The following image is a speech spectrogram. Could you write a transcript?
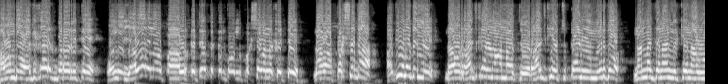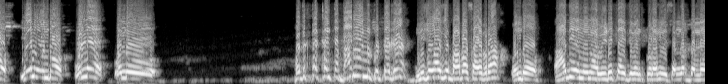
ಆ ಒಂದು ಅಧಿಕಾರಕ್ಕೆ ಬರೋ ರೀತಿ ಒಂದು ಯಾವಾಗ ನಾವು ಅವ್ರು ಕಟ್ಟಿರ್ತಕ್ಕಂಥ ಒಂದು ಪಕ್ಷವನ್ನ ಕಟ್ಟಿ ನಾವು ಆ ಪಕ್ಷದ ಅಧೀನದಲ್ಲಿ ನಾವು ರಾಜಕಾರಣವನ್ನ ರಾಜಕೀಯ ಚುಕ್ಕಾಣಿಯನ್ನು ಹಿಡಿದು ನನ್ನ ಜನಾಂಗಕ್ಕೆ ನಾವು ಏನು ಒಂದು ಒಳ್ಳೆ ಬದುಕ್ತಕ್ಕಂಥ ದಾರಿಯನ್ನು ಕೊಟ್ಟಾಗ ನಿಜವಾಗಿ ಬಾಬಾ ಸಾಹೇಬರ ಒಂದು ಹಾದಿಯನ್ನು ನಾವು ಹಿಡಿತಾ ಇದ್ದೀವಿ ಅಂತ ಕೂಡ ಈ ಸಂದರ್ಭದಲ್ಲಿ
